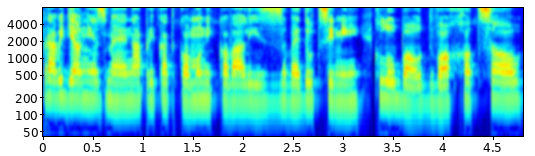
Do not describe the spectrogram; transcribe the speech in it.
Pravidelne sme napríklad komunikovali s vedúcimi klubov dôchodcov,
